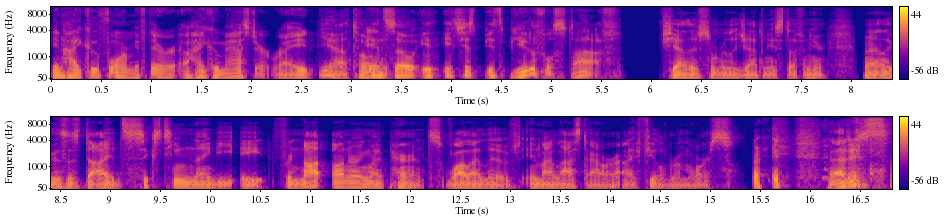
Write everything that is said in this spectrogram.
in haiku form if they're a haiku master, right? yeah, totally. And so it, it's just it's beautiful stuff. yeah, there's some really Japanese stuff in here. Right, like this is died 1698 for not honoring my parents while I lived. In my last hour, I feel remorse. Right, that is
